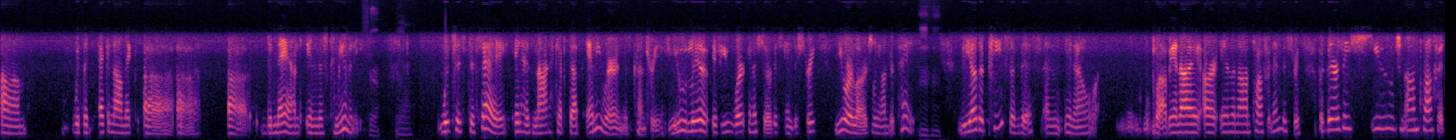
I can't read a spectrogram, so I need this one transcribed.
um, with the economic uh, uh, uh, demand in this community. Sure. Yeah. Which is to say, it has not kept up anywhere in this country. If you live, if you work in a service industry, you are largely underpaid. Mm-hmm. The other piece of this, and you know, Ravi and I are in the nonprofit industry, but there's a huge nonprofit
